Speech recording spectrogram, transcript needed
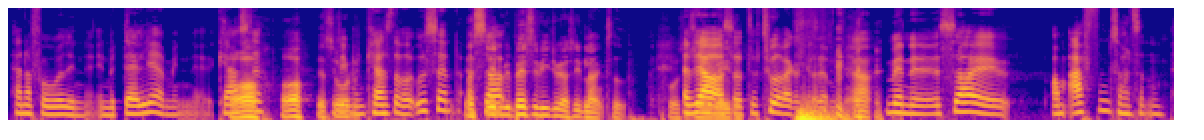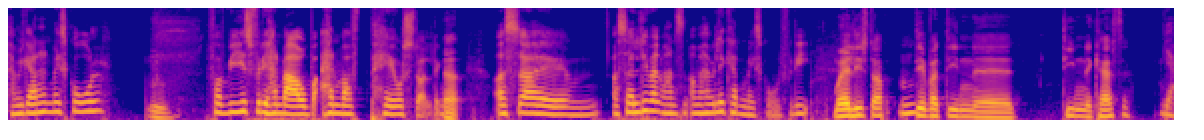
han har fået en, en medalje af min øh, kæreste, Åh, åh, jeg så fordi det. min kæreste har været udsendt. Jeg og så... Det er den bedste video, jeg har set i lang tid. På altså, jeg har også tur hver gang, jeg den. Ja. Men øh, så øh, om aftenen, så han sådan, han vil gerne have med i skole, Mm. For at vise, fordi han var jo han var pavestolt, ikke? Ja. Og så, øh, og så alligevel var han sådan, om han ville ikke have den med i skole, fordi, Må jeg lige stoppe? mm, Det var din, øh, din øh, kæreste? Ja.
